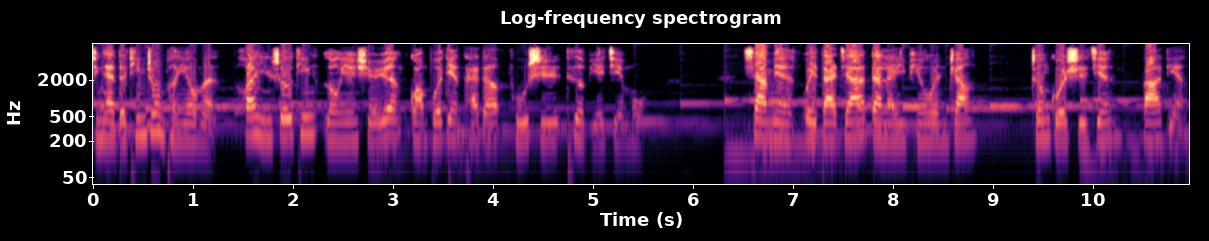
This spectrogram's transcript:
亲爱的听众朋友们，欢迎收听龙岩学院广播电台的朴实特别节目。下面为大家带来一篇文章，中国时间八点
